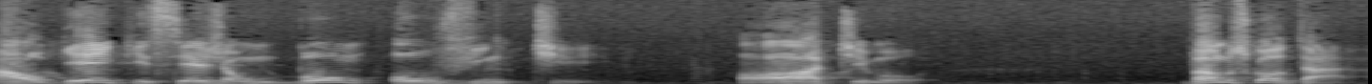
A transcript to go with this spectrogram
Alguém que seja um bom ouvinte. Ótimo. Vamos contar.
